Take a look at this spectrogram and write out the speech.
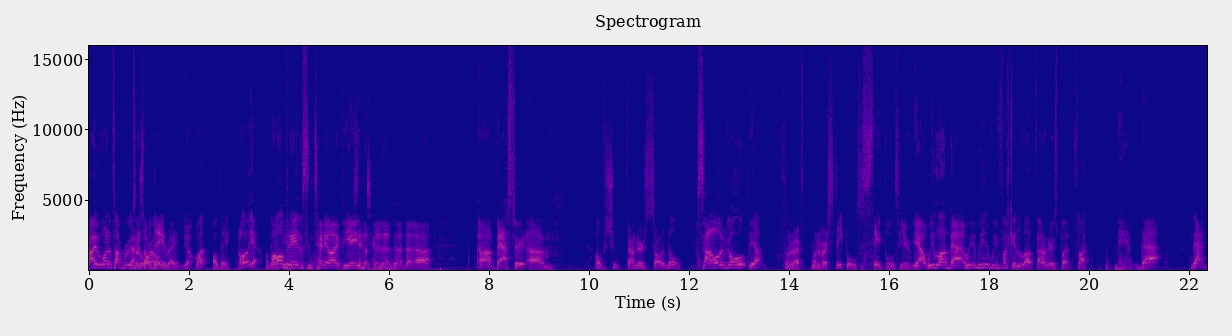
I one of the top breweries in Founders the all world. day, right? Yep. What? All day. Oh yeah, all day day, IPA? the Centennial IPA, the Centennial. the the, the uh, uh, bastard um, Oh shoot, Founders Solid Gold. solid gold. Yeah, One of our one of our staples. staples here. Yeah, we love that. We we we fucking love founders, but fuck, man, that that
